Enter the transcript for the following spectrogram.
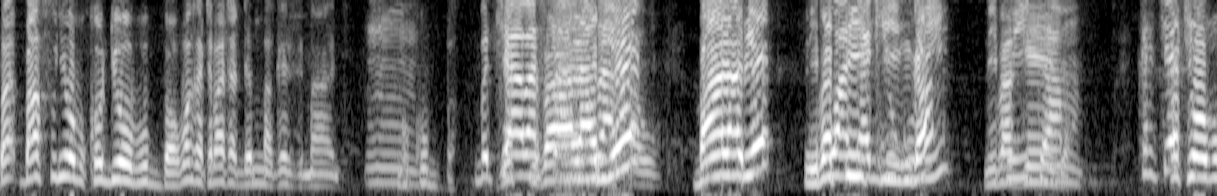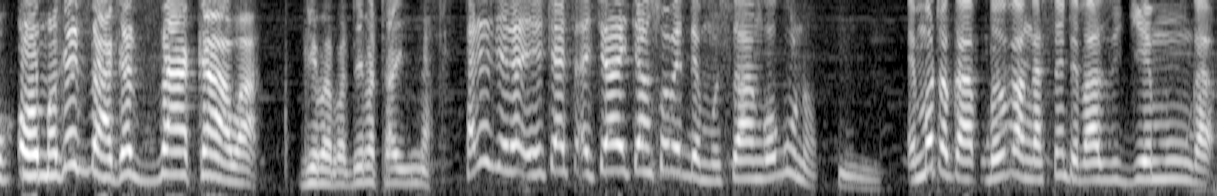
ba- bafunye obukodyo obubba. Tebataddemu magezi mangi. Mu kubba. Bwe Just kyabasanza balabye awo. balabye ne Kwata bapiikinga juguli, ne bagenda. kuyitamu. Kati amagezi agazzaako awa ge babadde batalina kati ekira- ekya- ekirala ekyansobedde mu musango guno. Emmotoka bwe baba nga sente bazigyemu nga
